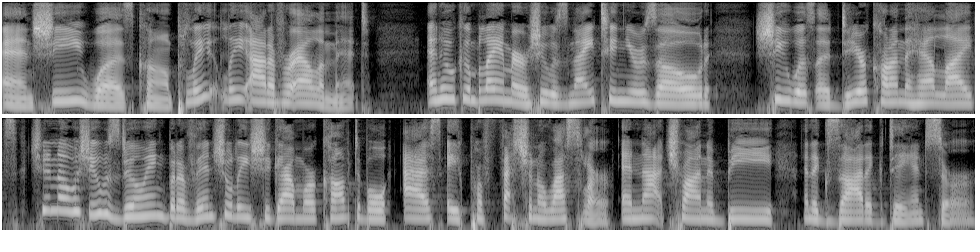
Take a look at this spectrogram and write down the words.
and she was completely out of her element. And who can blame her? She was 19 years old. She was a deer caught in the headlights. She didn't know what she was doing, but eventually she got more comfortable as a professional wrestler and not trying to be an exotic dancer.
